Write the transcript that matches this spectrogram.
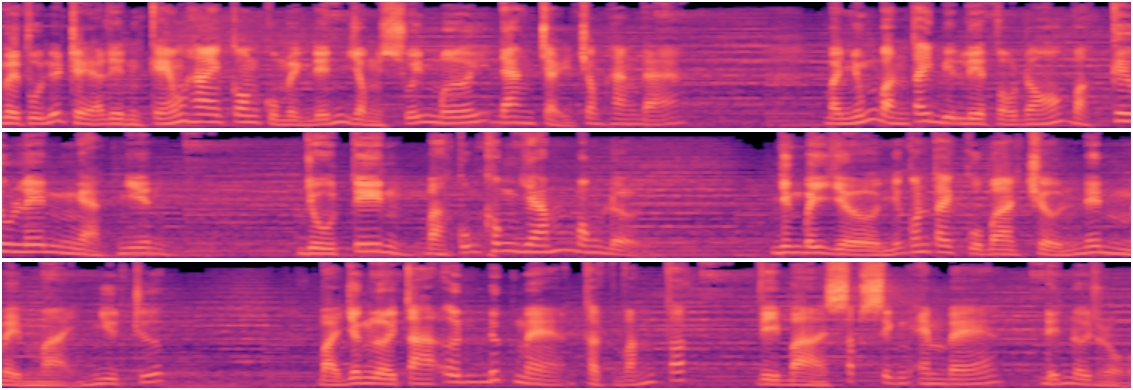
người phụ nữ trẻ liền kéo hai con của mình đến dòng suối mới đang chảy trong hang đá. Bà nhúng bàn tay bị liệt vào đó và kêu lên ngạc nhiên. Dù tin, bà cũng không dám mong đợi. Nhưng bây giờ những ngón tay của bà trở nên mềm mại như trước. Bà dâng lời tạ ơn Đức Mẹ thật vắn tắt vì bà sắp sinh em bé đến nơi rồi.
